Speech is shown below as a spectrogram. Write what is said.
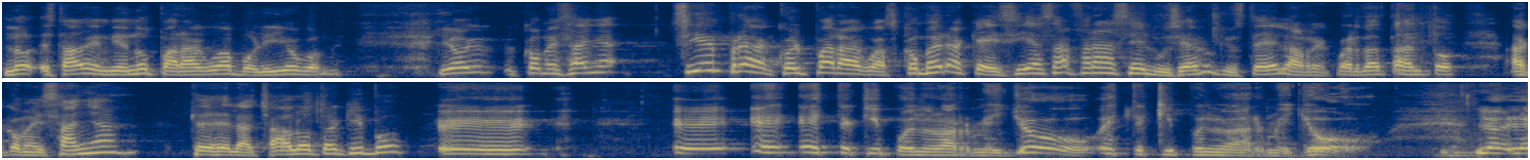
Lo, estaba vendiendo paraguas Bolillo Gómez. Y hoy Comesaña siempre sacó el paraguas. ¿Cómo era que decía esa frase, Luciano, que usted la recuerda tanto a Comesaña, que se la echaba al otro equipo? Eh, eh, eh, este equipo no lo armé yo, este equipo no lo armé yo. La, la-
